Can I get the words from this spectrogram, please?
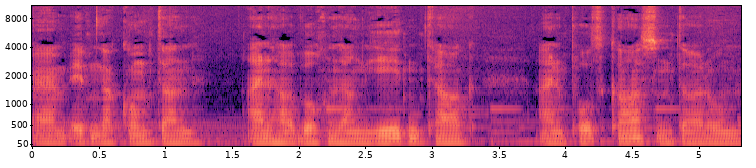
Ähm, eben da kommt dann eineinhalb Wochen lang jeden Tag ein Podcast und darum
